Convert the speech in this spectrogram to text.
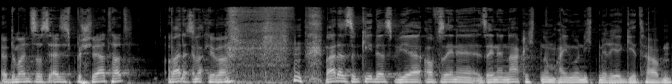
Äh, Du meinst, dass er sich beschwert hat? Ob War das da- okay war? War das okay, dass wir auf seine, seine Nachrichten um 1 Uhr nicht mehr reagiert haben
